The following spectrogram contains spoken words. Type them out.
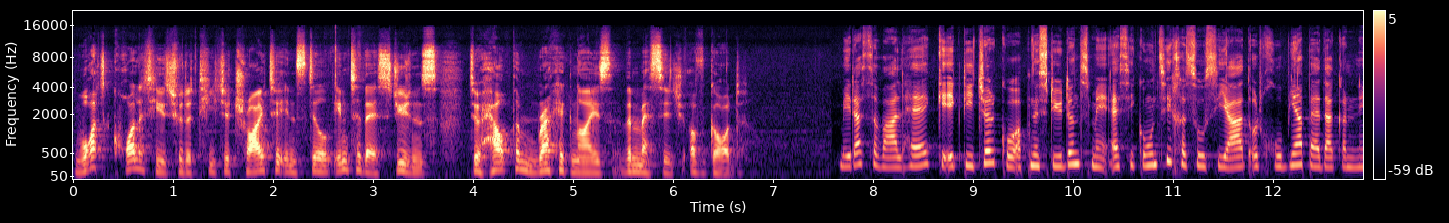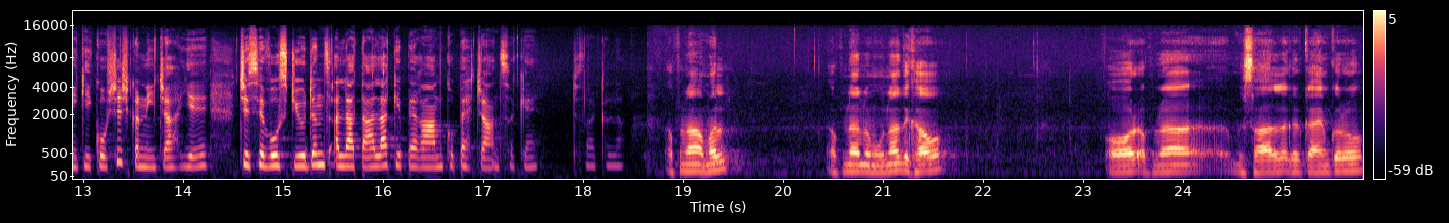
what qualities should a teacher try to instill into their students to help them recognize the message of God? मेरा सवाल है कि एक टीचर को अपने स्टूडेंट्स में ऐसी कौन सी खसूसियात और ख़ूबियाँ पैदा करने की कोशिश करनी चाहिए जिससे वो स्टूडेंट्स अल्लाह ताला के पैगाम को पहचान सकें? अपना अमल اپنا نمونہ دکھاؤ اور اپنا مثال اگر قائم کرو،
